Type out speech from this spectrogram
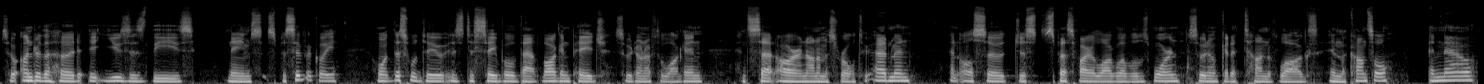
So under the hood, it uses these names specifically. And what this will do is disable that login page so we don't have to log in and set our anonymous role to admin and also just specify our log level as warn so we don't get a ton of logs in the console. And now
